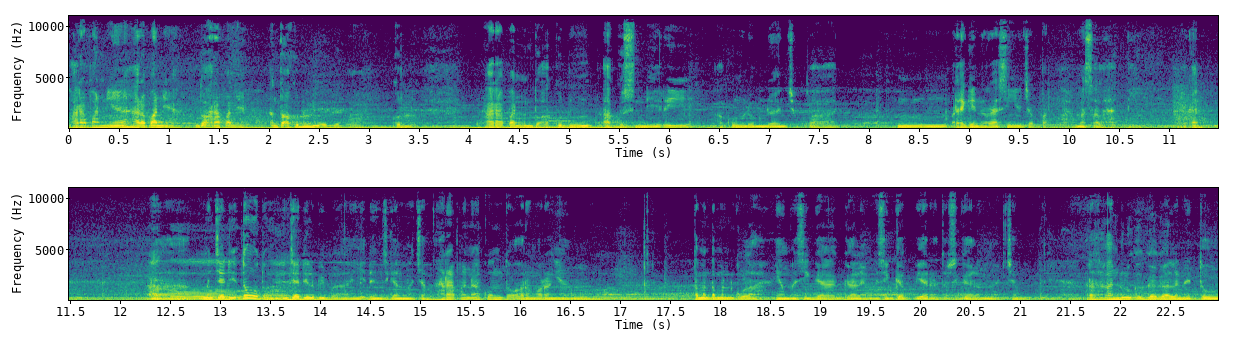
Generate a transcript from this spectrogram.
harapannya harapannya untuk harapannya. Untuk aku dulu ya Hmm. aku dulu. Harapan untuk aku dulu aku sendiri aku mudah-mudahan cepat hmm, regenerasinya cepat lah masalah hati ya kan? Uh, Aku- menjadi tunggu tunggu iya. menjadi lebih baik dan segala macam. Harapan aku untuk orang-orang yang teman-temanku lah yang masih gagal yang masih gap year atau segala macam rasakan dulu kegagalan itu.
